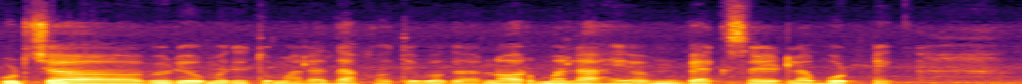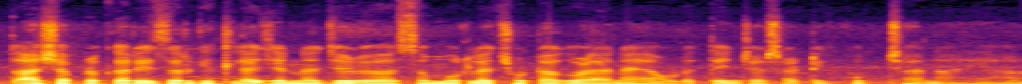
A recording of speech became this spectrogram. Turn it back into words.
पुढच्या व्हिडिओमध्ये तुम्हाला दाखवते. बघा नॉर्मल आहे बॅक साईडला बोटनेक तर अशा प्रकारे जर घेतला ज्यांना जे समोरला छोटा गळा नाही आवडत त्यांच्यासाठी खूप छान आहे हा.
